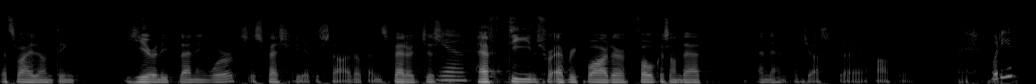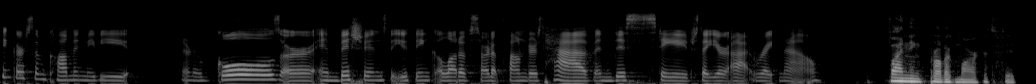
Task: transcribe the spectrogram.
that's why I don't think yearly planning works, especially at the startup. And it's better just yeah. have teams for every quarter, focus on that, and then adjust uh, after. What do you think are some common, maybe, I don't know, goals or ambitions that you think a lot of startup founders have in this stage that you're at right now? Finding product market fit.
